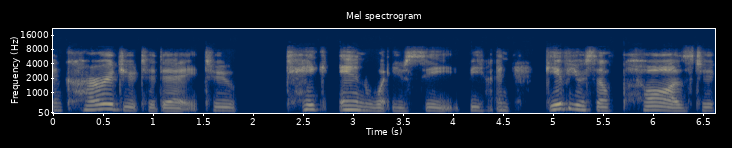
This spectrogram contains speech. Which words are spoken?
encourage you today to take in what you see and give yourself pause to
